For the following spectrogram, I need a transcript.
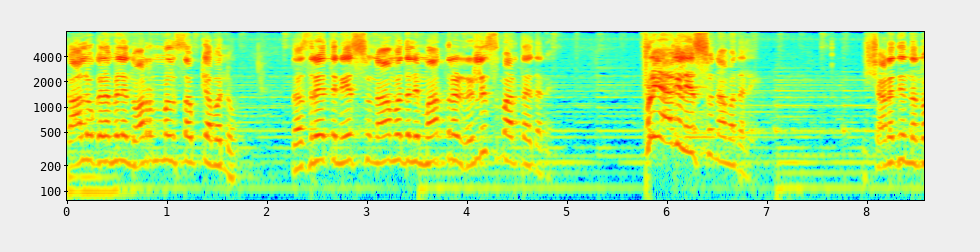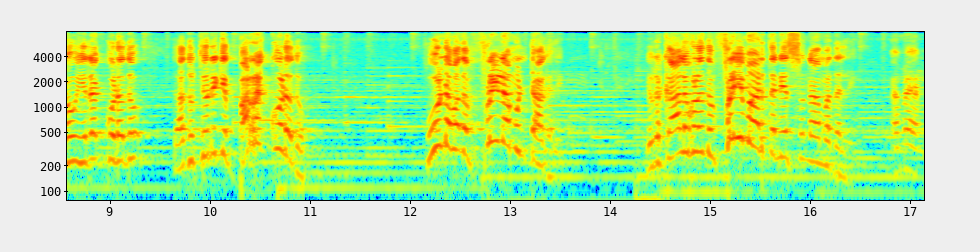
ಕಾಲುಗಳ ಮೇಲೆ ನಾರ್ಮಲ್ ಸೌಖ್ಯವನ್ನು ನಜರೇತಿನ ಯೇಸು ನಾಮದಲ್ಲಿ ಮಾತ್ರ ರಿಲೀಸ್ ಮಾಡ್ತಾ ಇದ್ದಾನೆ. ಫ್ರೀ ಆಗಲಿ ಯೇಸು ನಾಮದಲ್ಲಿ. ಈ ಕ್ಷಣದಿಂದ ನೋವು ಇರಕ್ಕೂಡದು ಅದು ತಿರುಗಿ ಬರಕ್ಕೂಡದು ಪೂರ್ಣವಾದ ಫ್ರೀಡಮ್ ಉಂಟಾಗಲಿ. ಇವರ ಕಾಲುಗಳನ್ನು ಫ್ರೀ ಮಾಡ್ತಾನೆ ಯೇಸು ನಾಮದಲ್ಲಿ. ಆಮೇಲೆ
